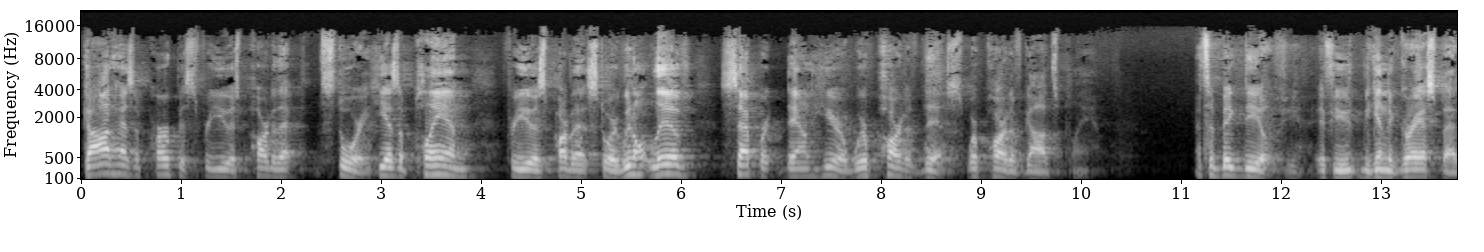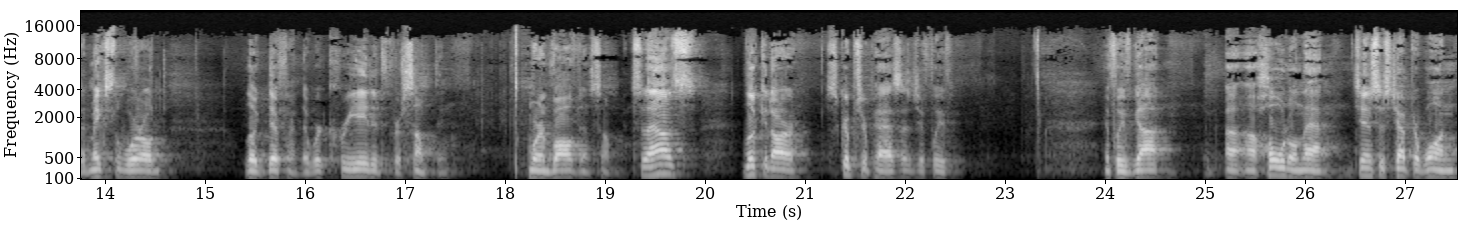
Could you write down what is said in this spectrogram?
God has a purpose for you as part of that story. He has a plan for you as part of that story. We don't live separate down here. We're part of this. We're part of God's plan. That's a big deal if you, if you begin to grasp that. It makes the world look different, that we're created for something. We're involved in something. So now let's look at our scripture passage if we've if we've got a, a hold on that. Genesis chapter 1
